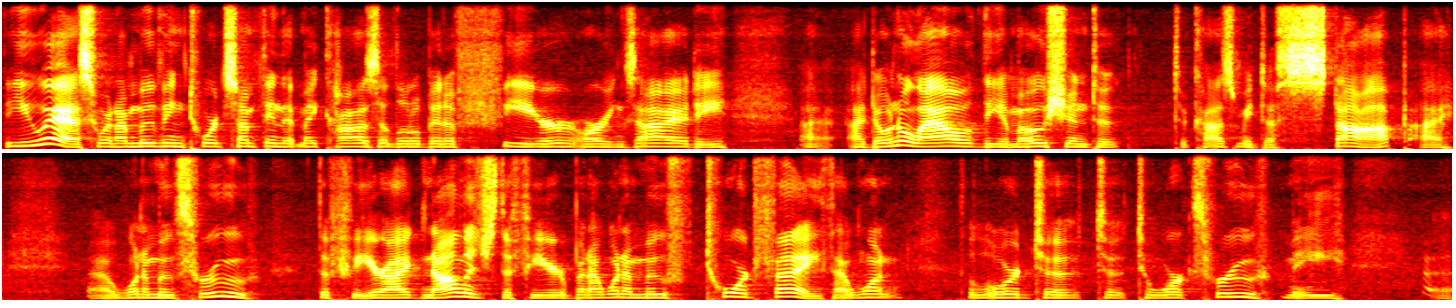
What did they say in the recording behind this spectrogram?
the U.S. when I'm moving towards something that may cause a little bit of fear or anxiety. I, I don't allow the emotion to, to cause me to stop. I uh, want to move through the fear. I acknowledge the fear, but I want to move toward faith. I want the Lord to, to, to work through me uh,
